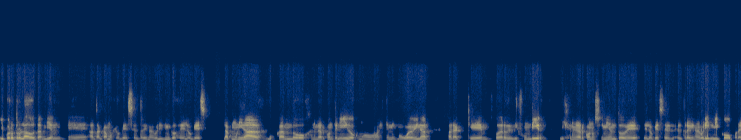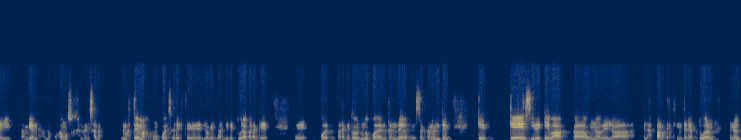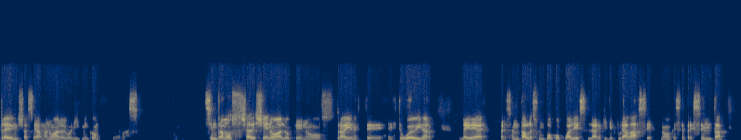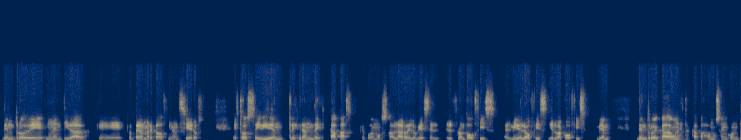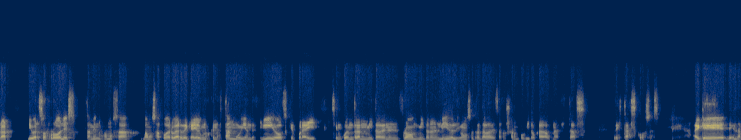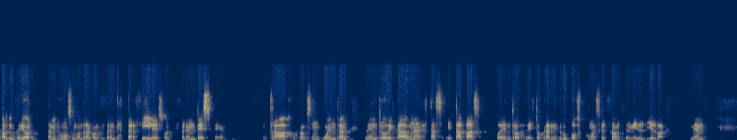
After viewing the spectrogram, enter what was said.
Y por otro lado, también eh, atacamos lo que es el tren algorítmico de lo que es la comunidad, buscando generar contenido como este mismo webinar para que poder difundir y generar conocimiento de, lo que es el, trading algorítmico. Por ahí también nos buscamos generalizar demás temas, como puede ser este, lo que es la arquitectura, para que, eh, para que todo el mundo pueda entender exactamente qué, qué es y de qué va cada una de, de las partes que interactúan en el trading, ya sea manual, algorítmico y demás. Si entramos ya de lleno a lo que nos trae en este, en este webinar, la idea es presentarles un poco cuál es la arquitectura base ¿no? que se presenta dentro de una entidad que, opera en mercados financieros. Esto se divide en tres grandes capas, que podemos hablar de lo que es el, el front office, el middle office y el back office. Bien, Dentro de cada una de estas capas vamos a encontrar diversos roles. También nos vamos a, vamos a poder ver de que hay algunos que no están muy bien definidos, que por ahí se encuentran mitad en el front, mitad en el middle, y vamos a tratar de desarrollar un poquito cada una de estas, de estas cosas. Hay que, en la parte inferior, también nos vamos a encontrar con los diferentes perfiles o los diferentes eh, trabajos ¿no? que se encuentran dentro de cada una de estas etapas o dentro de estos grandes grupos como es el front, el middle y el back. Bien.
